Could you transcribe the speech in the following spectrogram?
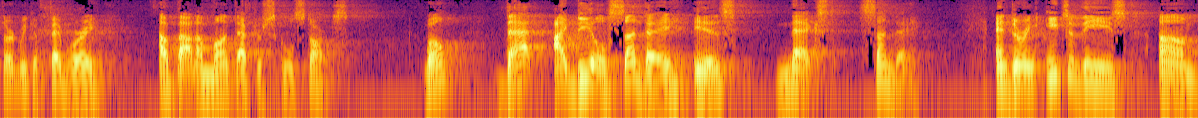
third week of February, about a month after school starts. Well, that ideal Sunday is next Sunday. And during each of these, um,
